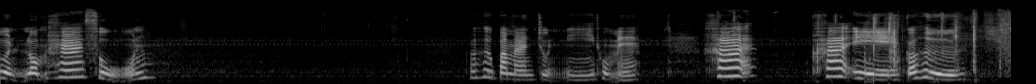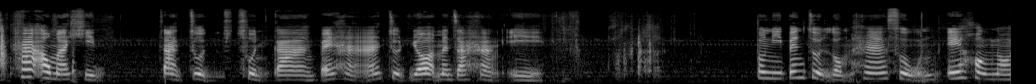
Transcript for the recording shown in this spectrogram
จุดลบห้าศูนย์ก็คือประมาณจุดนี้ถูกไหมค่าค่า a ก็คือ ถ้าเอามาคิดจากจุดศูนย์กลางไปหาจุดยอดมันจะห่าง a ตรงนี้เป็นจุดลบ50 a ของน้อง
